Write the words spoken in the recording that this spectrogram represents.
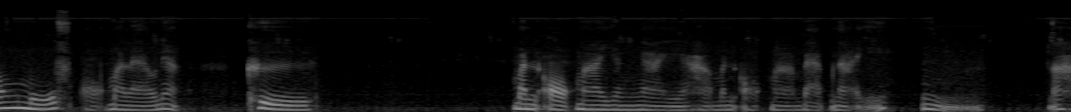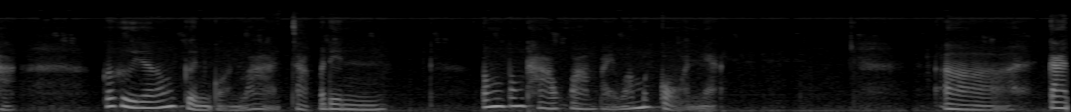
ต้อง move ออกมาแล้วเนี่ย คือ มันออกมายังไงอะค่ะมันออกมาแบบไหน อืม ก็คือจะต้องเกินก่อนว่าจากประเด็น ต้องต้องเท้าความไปว่าเมื่อก่อนเนี่ยการ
